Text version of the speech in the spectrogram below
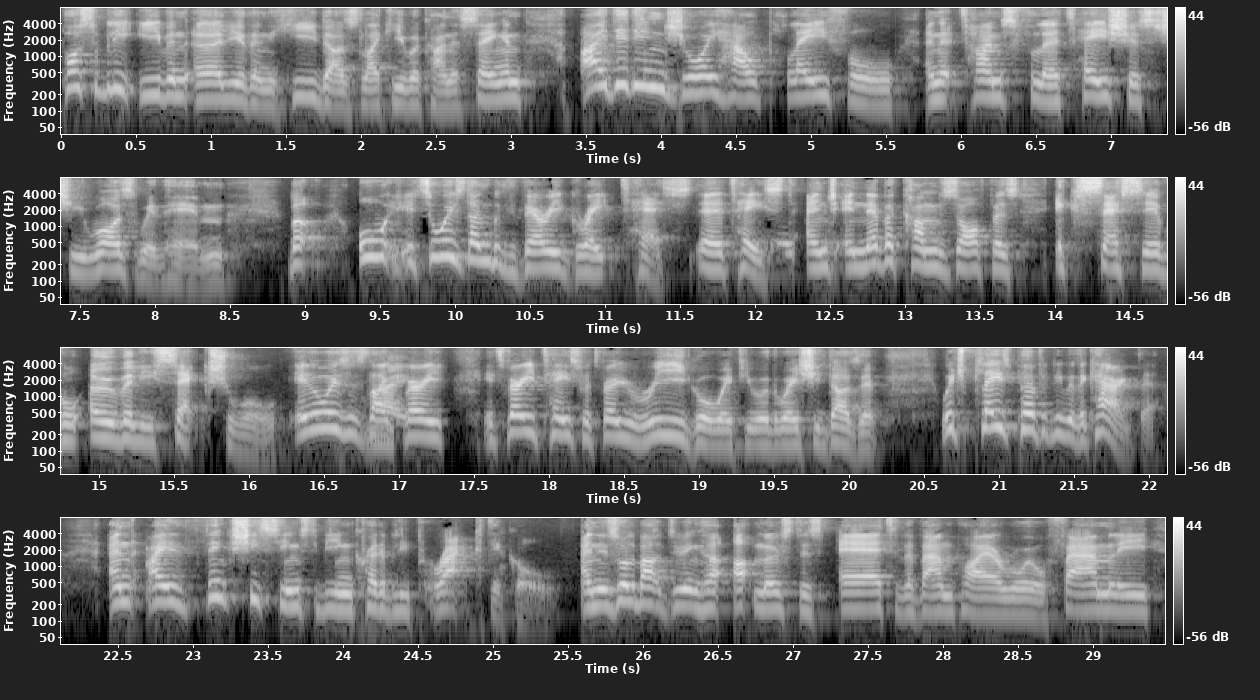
possibly even earlier than he does, like you were kind of saying. And I did enjoy how playful and at times flirtatious she was with him. But it's always done with very great test, uh, taste, and it never comes off as excessive or overly sexual. It always is like right. very, it's very tasteful, it's very regal, if you will, the way she does it, which plays perfectly with the character. And I think she seems to be incredibly practical and is all about doing her utmost as heir to the vampire royal family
